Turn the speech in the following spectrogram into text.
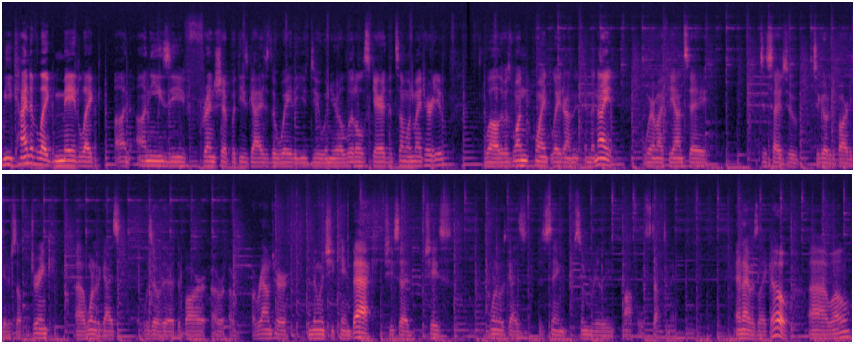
we kind of like made like an uneasy friendship with these guys the way that you do when you're a little scared that someone might hurt you. Well, there was one point later on in the night where my fiance decided to, to go to the bar to get herself a drink. Uh, one of the guys was over there at the bar ar- ar- around her, and then when she came back, she said, Chase, one of those guys is saying some really awful stuff to me. And I was like, oh, uh, well,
